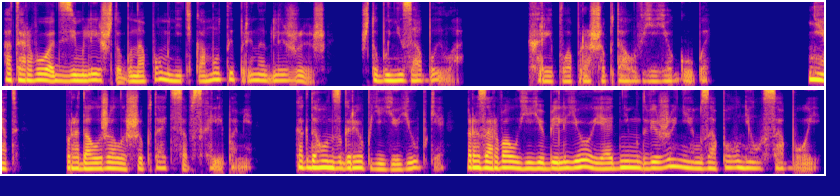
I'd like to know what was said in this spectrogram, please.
оторву от земли, чтобы напомнить, кому ты принадлежишь, чтобы не забыла», — хрипло прошептал в ее губы. «Нет», — продолжала шептать со всхлипами, когда он сгреб ее юбки, разорвал ее белье и одним движением заполнил собой.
